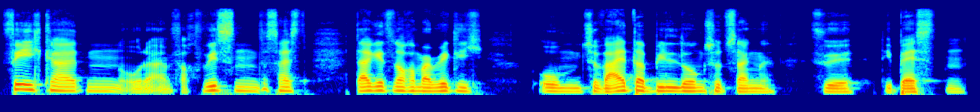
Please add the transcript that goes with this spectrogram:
Fähigkeiten oder einfach Wissen. Das heißt, da geht es noch einmal wirklich um zur Weiterbildung sozusagen für die Besten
